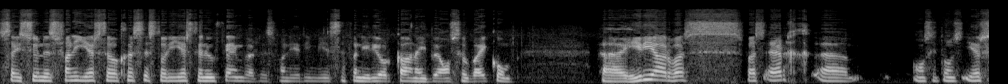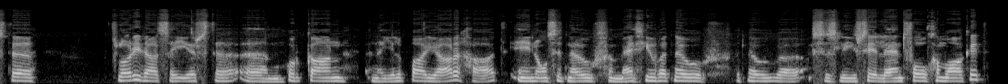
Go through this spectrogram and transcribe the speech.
seisoen is van die 1 Augustus tot die 1 November. Dis wanneer die meeste van hierdie orkane hier by ons verbykom. Uh hierdie jaar was was erg uh ons het ons eerste Florida se eerste ehm um, orkaan in 'n hele paar jare gehad en ons het nou vir Matthew wat nou wat nou uh, soos hier sê landfall gemaak het.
